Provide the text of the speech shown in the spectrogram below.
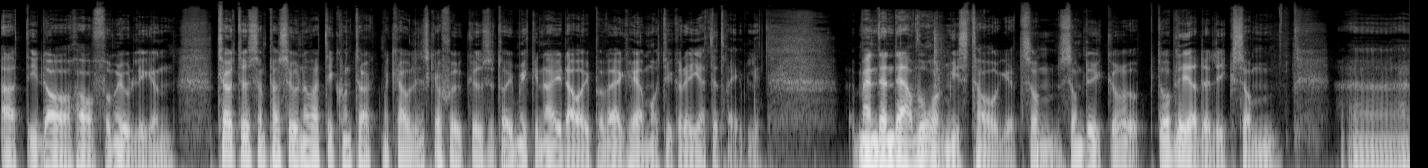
att idag har förmodligen 2000 personer varit i kontakt med Karolinska sjukhuset och är mycket nöjda och är på väg hem och tycker det är jättetrevligt. Men den där vårdmisstaget som, som dyker upp, då blir det liksom Eh, Eh,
